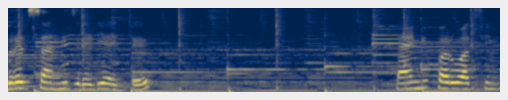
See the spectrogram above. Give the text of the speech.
பிரெட் சாண்ட்விச் ரெடி ஆயிட்டு. தேங்க்யூ ஃபார் வாட்சிங்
